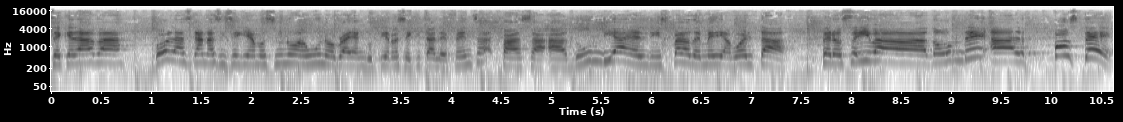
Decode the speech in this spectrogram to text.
se quedaba con las ganas y seguíamos uno a uno. Brian Gutiérrez se quita la defensa, pasa a Dumbia, el disparo de media vuelta, pero se iba a dónde? Al poste.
